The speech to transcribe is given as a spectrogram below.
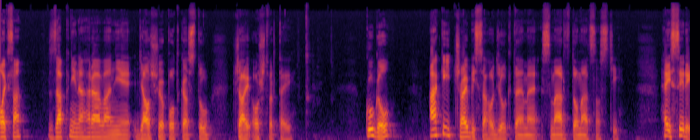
Alexa, zapni nahrávanie ďalšieho podcastu Čaj o štvrtej. Google, aký čaj by sa hodil k téme smart domácnosti? Hej Siri,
